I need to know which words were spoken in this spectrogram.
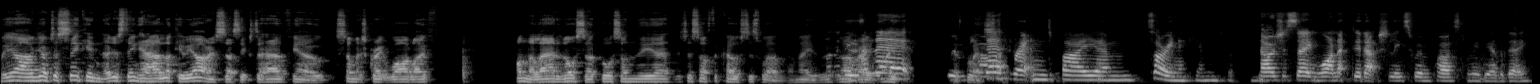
We are. I'm just thinking. I just think how lucky we are in Sussex to have you know so much great wildlife on the land and also, of course, on the uh, just off the coast as well. Amazing. and they're, they're threatened by. Um, sorry, Nikki, I'm interrupting. No, I was just saying one did actually swim past me the other day.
